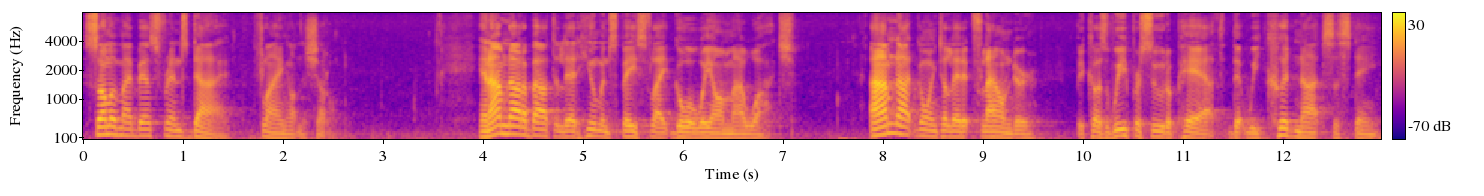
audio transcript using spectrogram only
Some of my best friends died flying on the shuttle. And I'm not about to let human spaceflight go away on my watch. I'm not going to let it flounder because we pursued a path that we could not sustain.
